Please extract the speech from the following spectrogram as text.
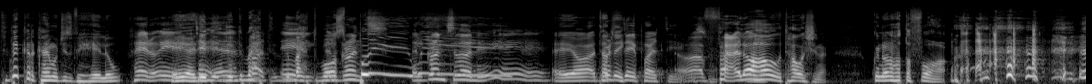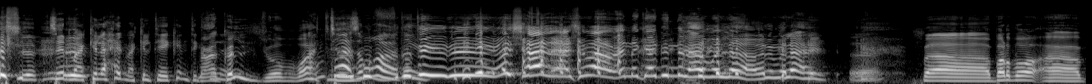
تتذكر كان موجود في Halo فيلو هي إيه. دي- ت- دي- آه، ذبحت- إيه، ذبحت boss. ال Grunts ذولي إيه أيوه تعطيك party آه، فعلوها وتهاوشنا كنا نروح طفوها إيش؟ تصير مع كل أحد مع كل تيكن مع كل جو- واحد ممتاز، أبغاها، طيب. إيش هذا يا شباب؟ إحنا قاعدين نلعب ولا ولا ملاهي فبرضو آه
